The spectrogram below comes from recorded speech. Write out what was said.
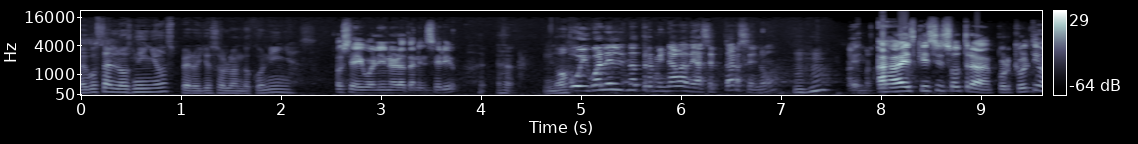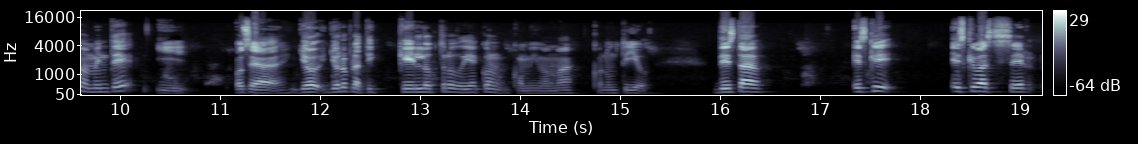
me gustan los niños, pero yo solo ando con niñas. O sea, igual y no era tan en serio. No. O igual él no terminaba de aceptarse, ¿no? Eh, mejor. Ajá, es que esa es otra, porque últimamente, y, o sea, yo, yo lo platiqué el otro día con, con mi mamá, con un tío, de esta, es que, es que va a ser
